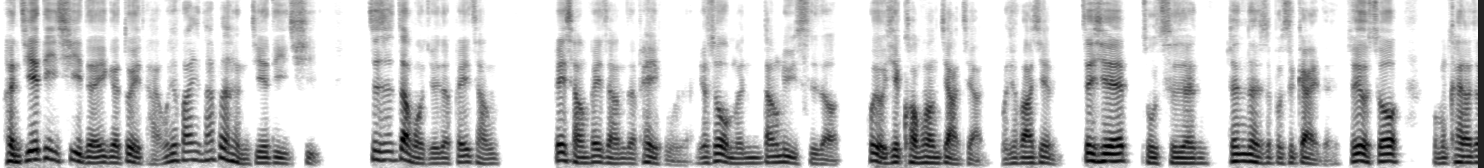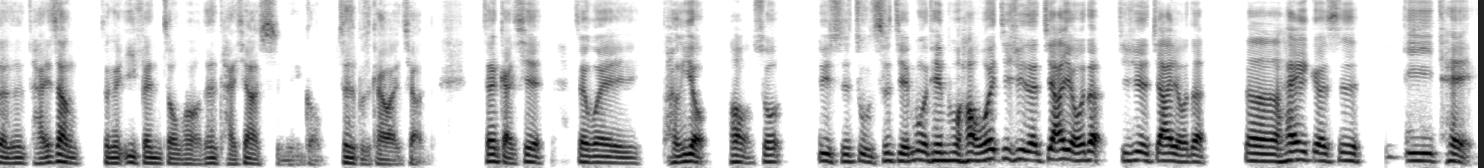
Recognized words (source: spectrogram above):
很接地气的一个对谈。我就发现他们很接地气，这是让我觉得非常。非常非常的佩服的。有时候我们当律师的，会有一些框框架架，我就发现这些主持人真的是不是盖的。所以有时候我们看到这台上整个一分钟哈，但是台下十年功，这是不是开玩笑的？真感谢这位朋友哦，说律师主持节目天赋。好，我会继续的加油的，继续的加油的。那还有一个是 E T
